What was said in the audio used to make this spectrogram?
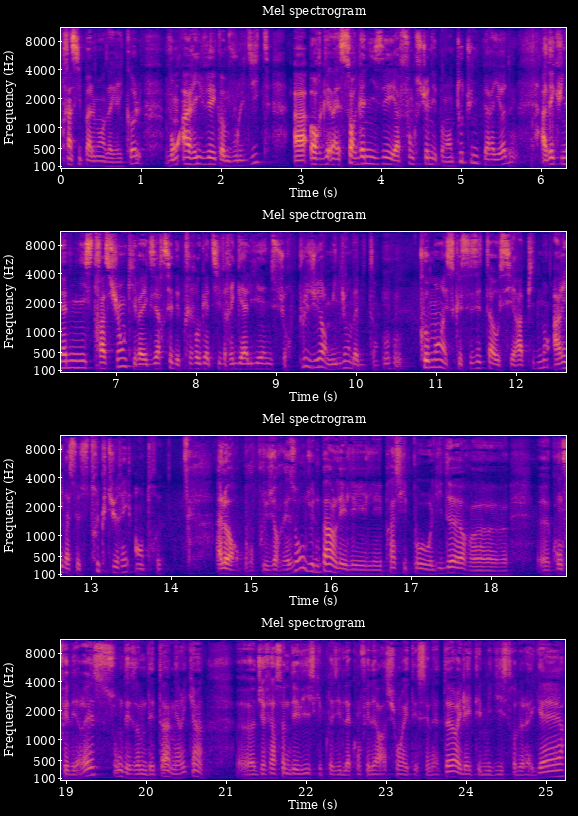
principalement agricoles, vont arriver, comme vous le dites, à, s'organiser et à fonctionner pendant toute une période avec une administration qui va exercer des prérogatives régaliennes sur plusieurs millions d'habitants. Mmh comment est-ce que ces États aussi rapidement arrivent à se structurer entre eux? Alors, pour plusieurs raisons. D'une part, les, principaux leaders euh, euh, confédérés sont des hommes d'État américains. Euh, Jefferson Davis, qui préside la Confédération, a été sénateur, il a été ministre de la guerre.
